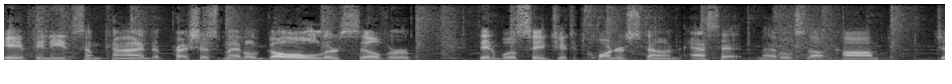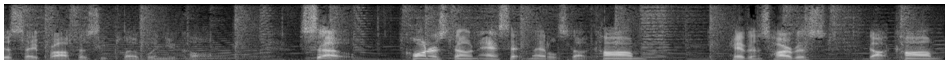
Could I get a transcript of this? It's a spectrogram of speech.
If you need some kind of precious metal, gold or silver, then we'll send you to cornerstoneassetmetals.com. Just say Prophecy Club when you call. So, cornerstoneassetmetals.com, heavensharvest.com,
